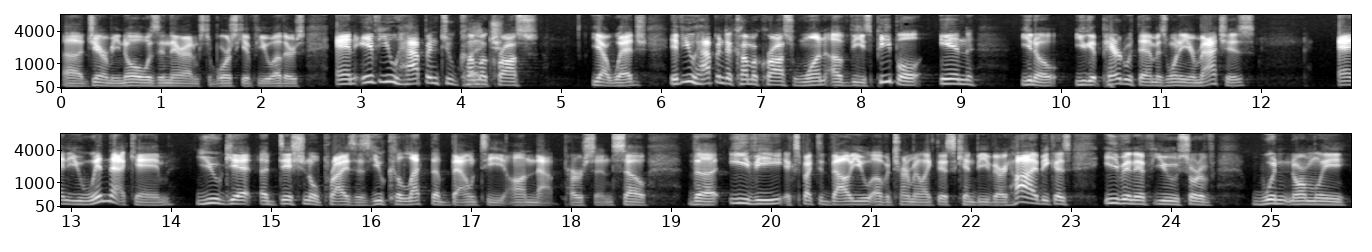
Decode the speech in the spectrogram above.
Uh, Jeremy Knoll was in there, Adam Styborski, a few others. And if you happen to come Wedge. across, yeah, Wedge, if you happen to come across one of these people in, you know, you get paired with them as one of your matches, and you win that game, you get additional prizes. You collect the bounty on that person. So the EV, expected value of a tournament like this, can be very high because even if you sort of wouldn't normally,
